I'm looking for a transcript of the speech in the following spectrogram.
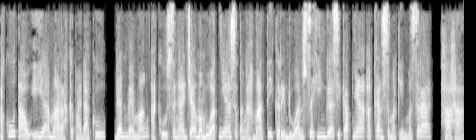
Aku tahu ia marah kepadaku, dan memang aku sengaja membuatnya setengah mati kerinduan sehingga sikapnya akan semakin mesra, haha.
